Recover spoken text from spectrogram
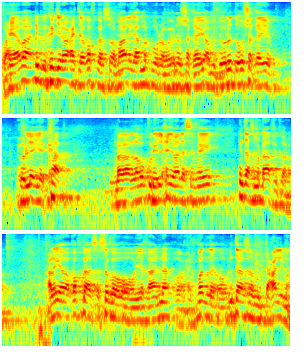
Waxyaabaha dhibka ka jira waxay tahay qofka soomaaliga markuu rabo inuu shaqeeyo ama dowladda u shaqeeyo wuxuu leeyahay cab laba kun iyo lixdii baa la sameeyey intaas ma dhaafi karo waxaa laga yaabaa qofkaas isagoo oo yaqaana oo xirfad leh oo intaasoo mutacalima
